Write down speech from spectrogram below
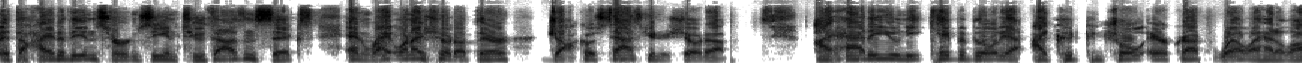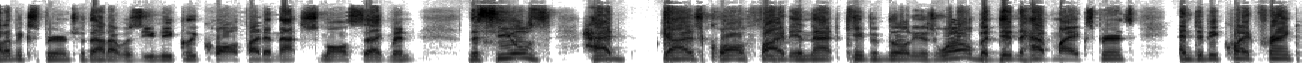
at the height of the insurgency in 2006. And right when I showed up there, Jocko's task unit showed up. I had a unique capability. I, I could control aircraft well. I had a lot of experience with that. I was uniquely qualified in that small segment. The SEALs had guys qualified in that capability as well, but didn't have my experience. And to be quite frank,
